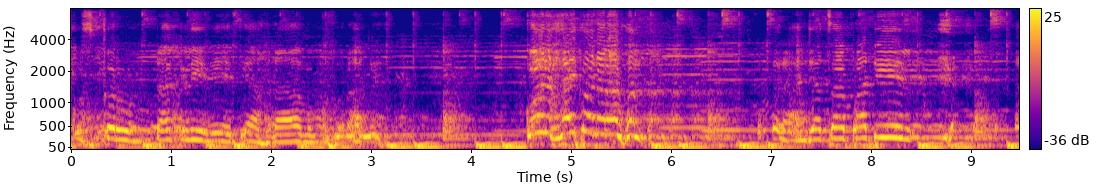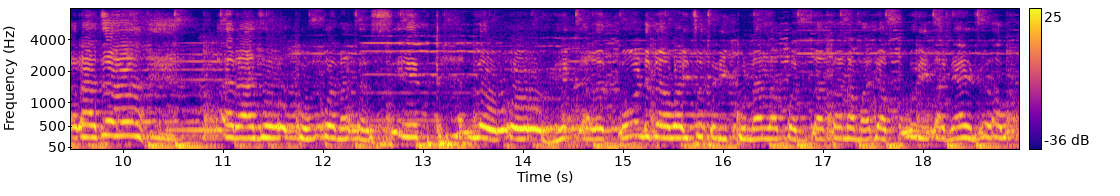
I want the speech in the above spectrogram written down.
कुस्करून टाकली रे त्या हराम खोराने कोण आहे तो नराधम? राजाचा पाटील. राजा राज कुंपणाला सेत खाल्लं. हे काळ तोंड दावायचं तरी कुणाला पण जाताना माझ्या पोरीला न्याय मिळावा.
